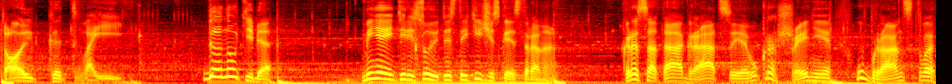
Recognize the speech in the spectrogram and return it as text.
только твои. Да ну тебя! Меня интересует эстетическая сторона. Красота, грация, украшения, убранство,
